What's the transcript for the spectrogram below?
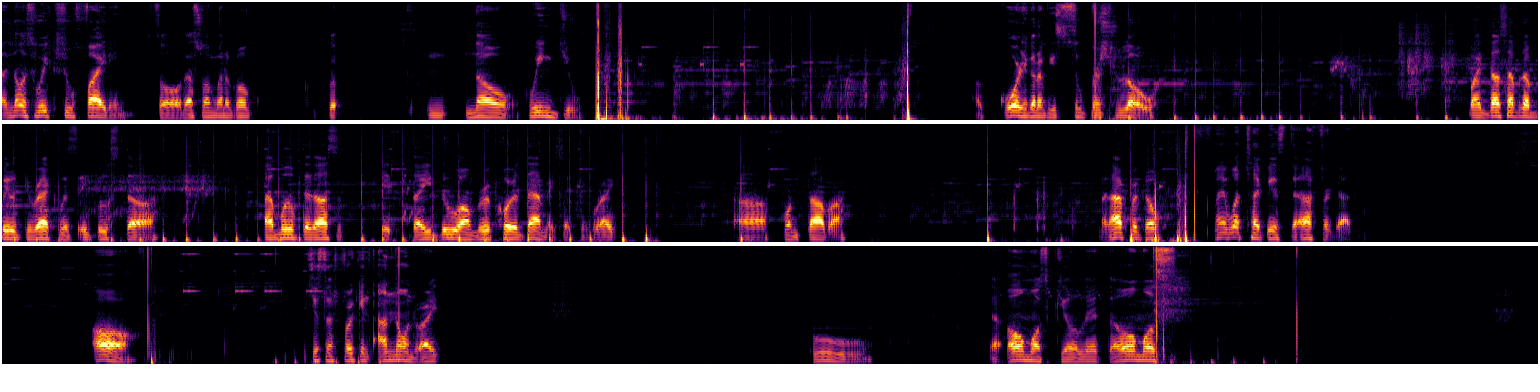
I know it's weak to fighting, so that's why I'm gonna go. no, Gwingju. Of course, it's gonna be super slow. But it does have the ability Reckless. It boosts the a move that does it, they do um recoil damage, I think, right? Uh, Fontaba. Man, I forgot. Man, what type is that? I forgot. Oh, just a freaking unknown, right? Ooh, that almost killed it. That almost.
